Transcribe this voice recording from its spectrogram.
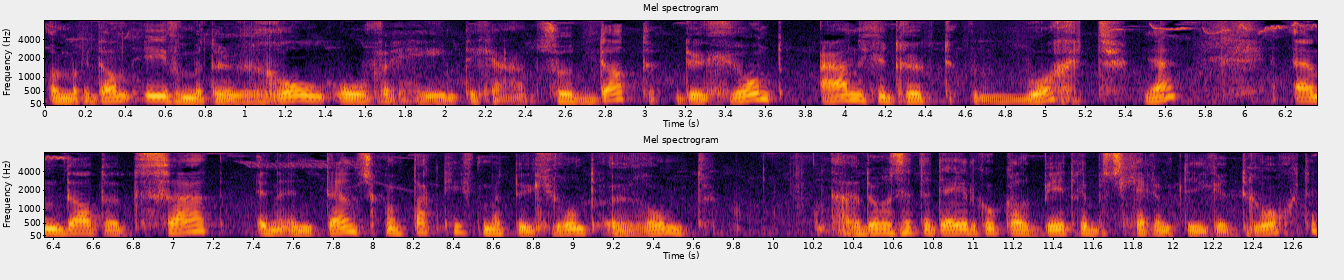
om er dan even met een rol overheen te gaan, zodat de grond aangedrukt wordt ja, en dat het zaad een intens contact heeft met de grond er rond. Daardoor zit het eigenlijk ook al beter beschermd tegen droogte.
